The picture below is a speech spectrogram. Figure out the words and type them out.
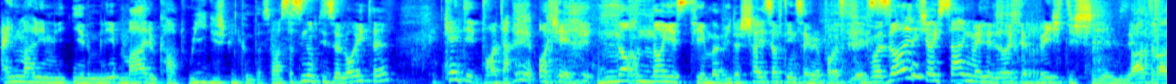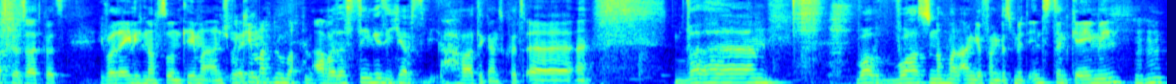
einmal in ihrem Leben Mario Kart Wii gespielt und das war's. Das sind noch diese Leute, Kennt ihr, boah, da, okay, noch ein neues Thema wieder. Scheiß auf die Instagram-Posts. Soll ich euch sagen, welche Leute richtig schlimm sind? Warte, warte kurz, warte kurz. Ich wollte eigentlich noch so ein Thema ansprechen. Okay, mach du, mach du. Aber das Ding ist, ich hab's. Ah, warte ganz kurz. Äh, äh, wo, wo hast du nochmal angefangen? Das mit Instant Gaming? Mhm.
